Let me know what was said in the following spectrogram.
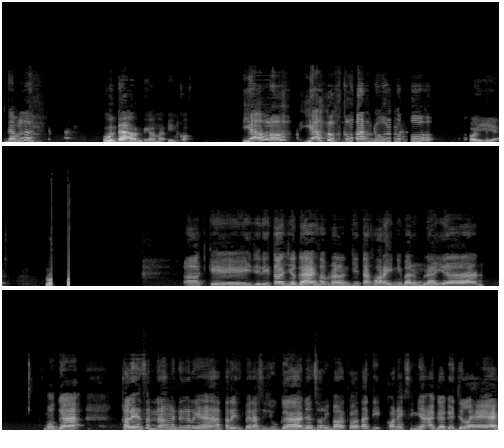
Udah belum? udah orang tinggal matiin kok Ya Allah, ya Allah keluar dulu. oh iya Oke, jadi itu aja guys obrolan kita sore ini bareng Brian. Semoga kalian senang ngedengernya, terinspirasi juga dan sorry banget kalau tadi koneksinya agak-agak jelek.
